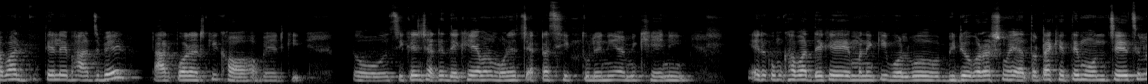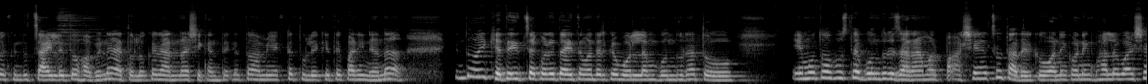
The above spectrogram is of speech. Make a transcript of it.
আবার তেলে ভাজবে, তারপর আর কি খাওয়া হবে আর কি। তো চিকেন সাথে দেখে আমার মনে হচ্ছে একটা ছিক তুলে নিয়ে আমি খেয়ে নিই। এরকম খাবার দেখে মানে কি বলব ভিডিও করার সময় এতটা খেতে মন চেয়েছিল, কিন্তু চাইলে তো হবে না। এত লোকের রান্না, সেখান থেকে তো আমি একটা তুলে খেতে পারি না না? কিন্তু ওই খেতে ইচ্ছা করে তাই তোমাদেরকে বললাম, বন্ধুরা, তো এমতো অবস্থায় বন্ধুরা যারা আমার পাশে আছো, তাদেরকেও অনেক অনেক ভালোবাসা।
